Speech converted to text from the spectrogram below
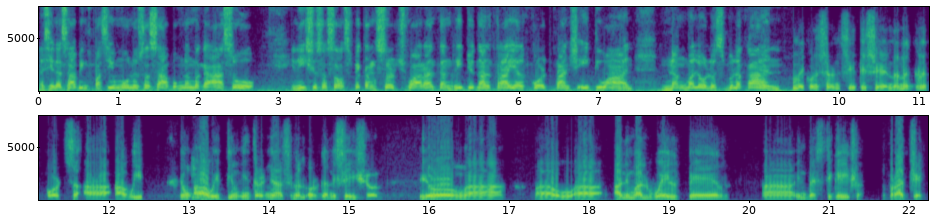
na sinasabing pasimuno sa sabong ng mag-aaso. Inisyo sa suspect ang search warrant ng Regional Trial Court Branch 81 ng Malolos, Bulacan. may concerned citizen na nag-report sa ah, AWIP. Yung AWIP, yung International Organization, yung ah, ah, ah, Animal Welfare ah, Investigation Project,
